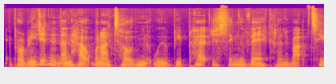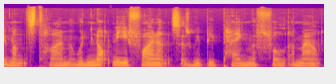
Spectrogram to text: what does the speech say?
It probably didn't then help when I told them that we would be purchasing the vehicle in about two months' time and would not need finance as we'd be paying the full amount.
